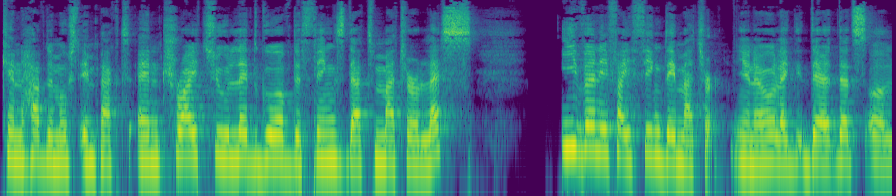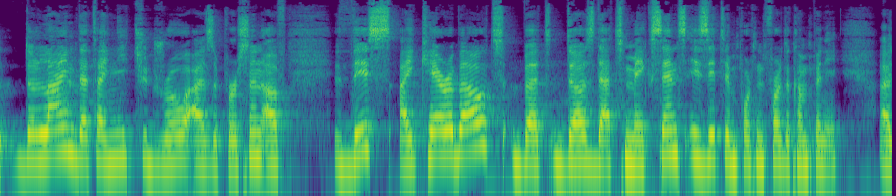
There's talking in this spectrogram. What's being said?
can have the most impact and try to let go of the things that matter less even if I think they matter, you know, like there, that's uh, the line that I need to draw as a person of this I care about, but does that make sense? Is it important for the company? Uh,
